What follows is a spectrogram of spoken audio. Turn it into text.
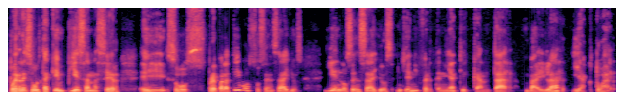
Pues resulta que empiezan a hacer eh, sus preparativos, sus ensayos. Y en los ensayos, Jennifer tenía que cantar, bailar y actuar.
